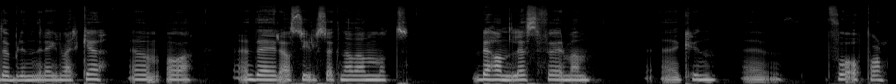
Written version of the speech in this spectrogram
Dublin-regelverket, og der asylsøknadene måtte behandles før man kunne få opphold.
